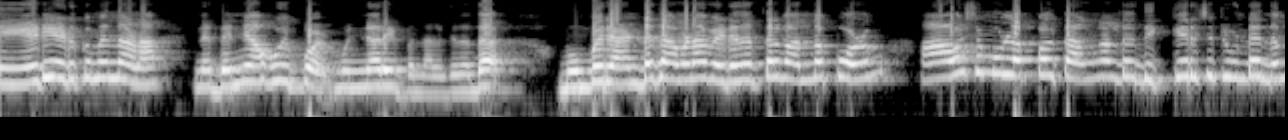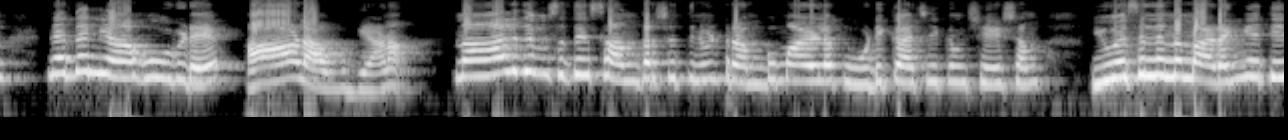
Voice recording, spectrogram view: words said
നേടിയെടുക്കുമെന്നാണ് നെതന്യാഹു ഇപ്പോൾ മുന്നറിയിപ്പ് നൽകുന്നത്. മുമ്പ് രണ്ട് തവണ വെടിനിർത്തൽ വന്നപ്പോഴും ആവശ്യമുള്ളപ്പോൾ തങ്ങളത് ധിക്കരിച്ചിട്ടുണ്ടെന്നും നെതന്യാഹു ഇവിടെ ആളാവുകയാണ്. നാല് ദിവസത്തെ സന്ദർശനത്തിനും ട്രംപുമായുള്ള കൂടിക്കാഴ്ചയ്ക്കും ശേഷം യു എസിൽ നിന്ന് മടങ്ങിയെത്തിയ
